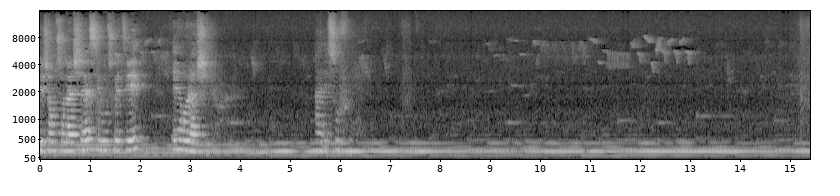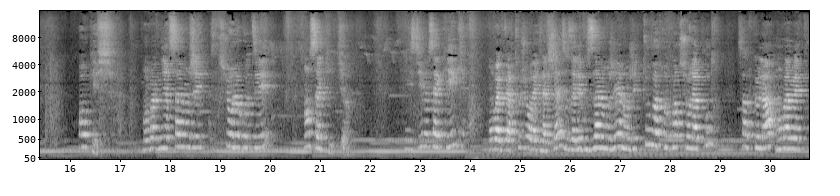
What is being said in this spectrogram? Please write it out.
Les jambes sur la chaise si vous le souhaitez. Et relâchez. Allez, soufflez. Ok. On va venir s'allonger sur le côté en kick. Ici, le kick. On va le faire toujours avec la chaise. Vous allez vous allonger, allonger tout votre corps sur la poutre. Sauf que là, on va mettre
